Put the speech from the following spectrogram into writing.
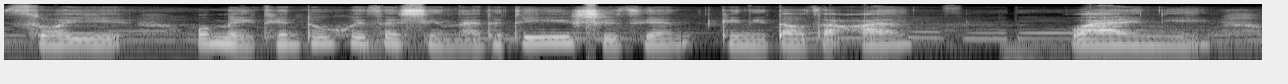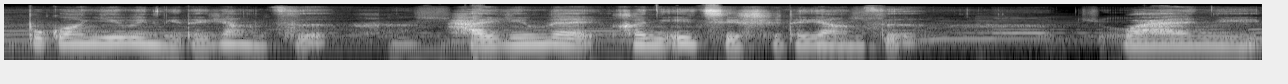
所以，我每天都会在醒来的第一时间给你道早安。我爱你，不光因为你的样子，还因为和你一起时的样子。我爱你，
